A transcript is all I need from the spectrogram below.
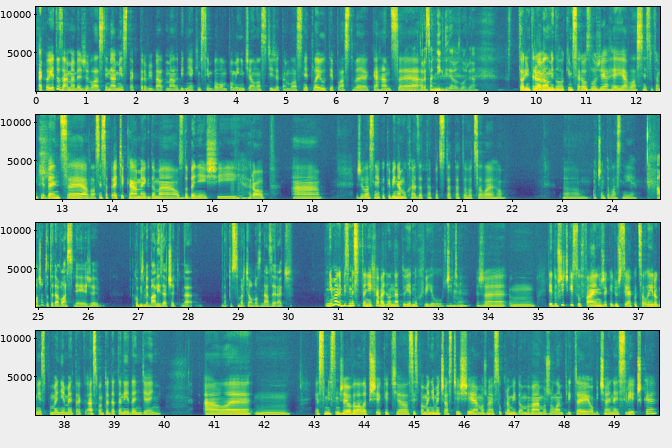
ako je to zaujímavé, že vlastne na miesta, ktoré by mali byť nejakým symbolom pominiteľnosti, že tam vlastne tlejú tie plastové kahance. Uh-huh, a... Ktoré sa nikdy nerozložia ktorým trvá veľmi dlho, kým sa rozložia, hej, a vlastne sú tam tie vence a vlastne sa pretekáme, kto má ozdobenejší mm-hmm. hrob a že vlastne ako keby nám uchádza tá podstata toho celého, um, o čom to vlastne je. A o čom to teda vlastne je, že ako by sme mali začať na, na tú smrteľnosť nazerať? Nemali by sme si to nechávať len na tú jednu chvíľu určite. Mm-hmm. Že um, tie dušičky sú fajn, že keď už si ako celý rok nespomenieme, tak aspoň teda ten jeden deň. Ale um, ja si myslím, že je oveľa lepšie, keď uh, si spomenieme častejšie a možno aj v súkromí domova, možno len pri tej obyčajnej sviečke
